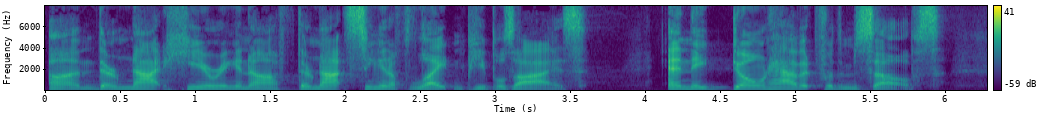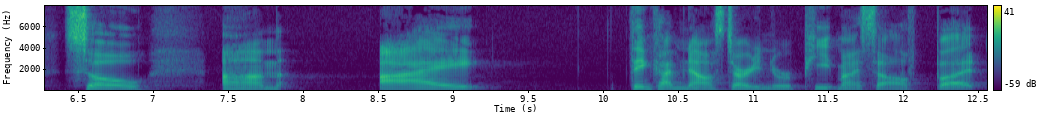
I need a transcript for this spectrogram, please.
um, they're not hearing enough. They're not seeing enough light in people's eyes, and they don't have it for themselves. So, um, I think I'm now starting to repeat myself, but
